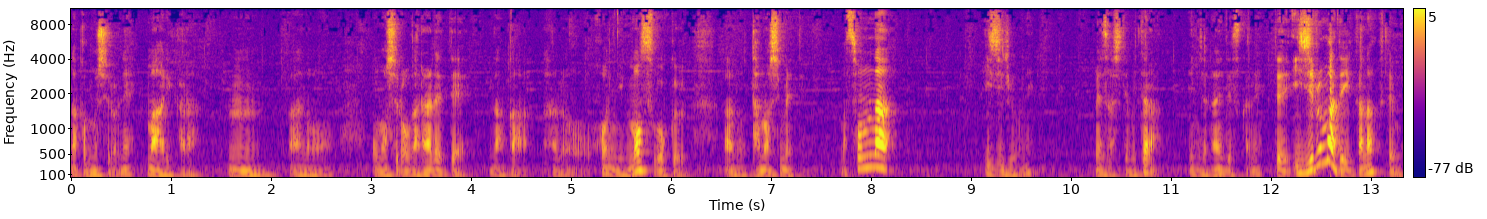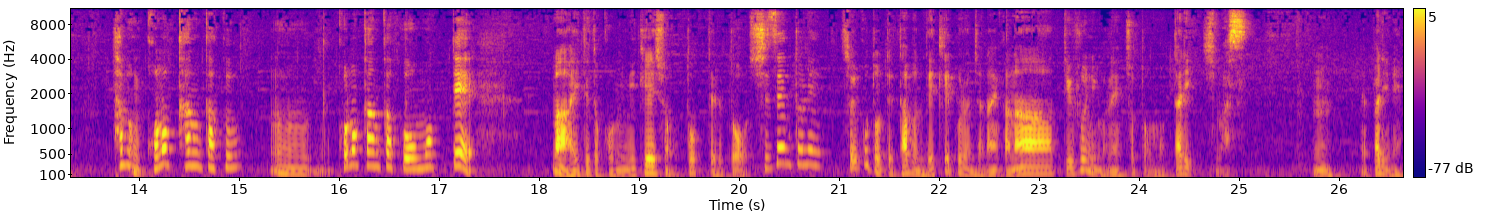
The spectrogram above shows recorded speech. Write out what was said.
なんかむしろね周りから、うん、あの面白がられてなんかあの本人もすごくあの楽しめて、まあ、そんないじりをね目指してみたらいいんじゃないですかね。でいじるまでいかなくても多分この感覚、うん、この感覚を持ってまあ相手とコミュニケーションをとってると自然とねそういうことって多分できてくるんじゃないかなっていうふうにもねちょっと思ったりします。うんやっぱりね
